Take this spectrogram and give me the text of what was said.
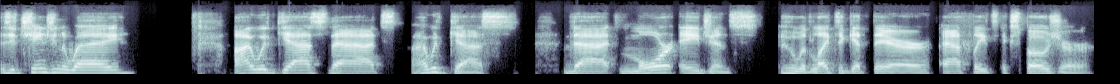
is he changing the way? I would guess that I would guess that more agents who would like to get their athletes exposure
